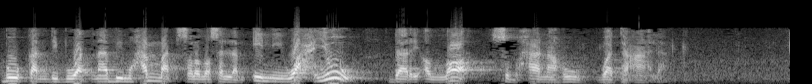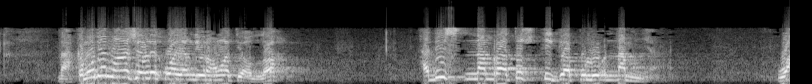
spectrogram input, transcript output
Bukan dibuat Nabi Muhammad SAW. Ini wahyu dari Allah subhanahu wa ta'ala. Nah, kemudian ma'asyarul ikhwah yang dirahmati Allah, hadis 636-nya. Wa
